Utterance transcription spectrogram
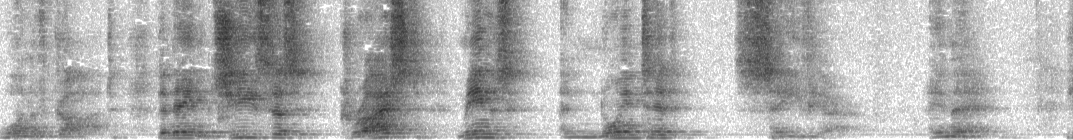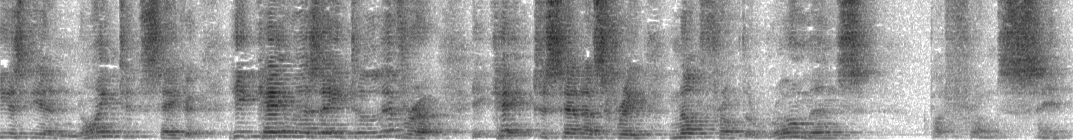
one of God. The name Jesus Christ means anointed Savior. Amen. He is the anointed Savior. He came as a deliverer. He came to set us free, not from the Romans, but from sin.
